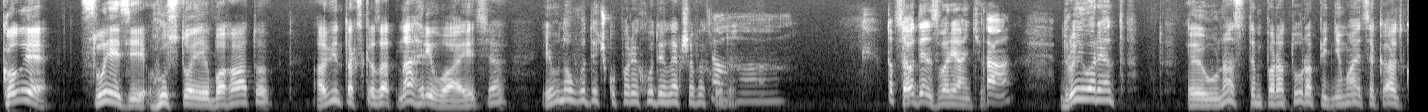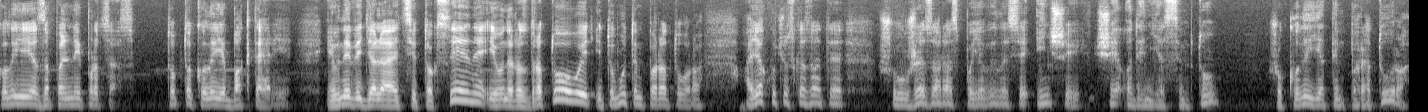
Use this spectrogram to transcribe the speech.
коли слизі густої багато, а він, так сказати, нагрівається, і воно в водичку переходить легше виходить. Тобто, Це один з варіантів. так. Другий варіант е, у нас температура піднімається, кажуть, коли є запальний процес. Тобто, коли є бактерії. І вони виділяють ці токсини, і вони роздратовують, і тому температура. А я хочу сказати, що вже зараз з'явився інший, ще один є симптом, що коли є температура,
